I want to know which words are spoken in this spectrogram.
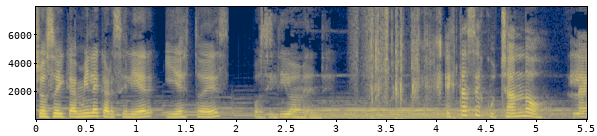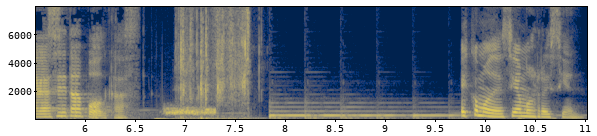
Yo soy Camila Carcelier y esto es Positivamente. Estás escuchando La Gaceta Podcast. Es como decíamos recién,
